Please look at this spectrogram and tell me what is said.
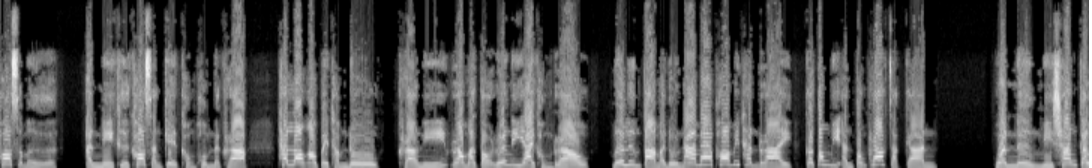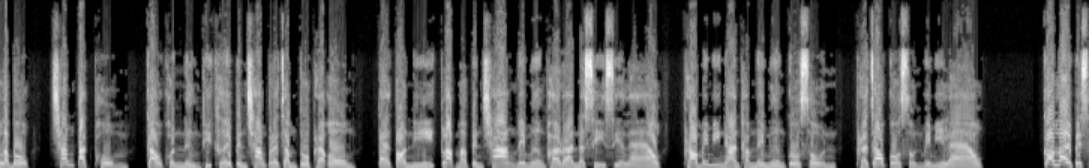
พ่อเสมอ อันนี้คือข้อสังเกตของผมนะครับ ท่านลองเอาไปทำดู คราวนี้เรามาต่อเรื่องนิยายของเรา เมื่อลืมตามาดูหน้าแม่พ่อไม่ทันไร ก็ต้องมีอันต้องพรากจากกัน วันหนึ่งมีช่างกันระบก ช่างตัดผม เก่าคนหนึ่งที่เคยเป็นช่างประจำตัวพระองค์ แต่ตอนนี้กลับมาเป็นช่างในเมืองพาราณสีเสียแล้ว เพราะไม่มีงานทำในเมืองโกศล พระเจ้าโกศลไม่มีแล้ว ก็เลยไปส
